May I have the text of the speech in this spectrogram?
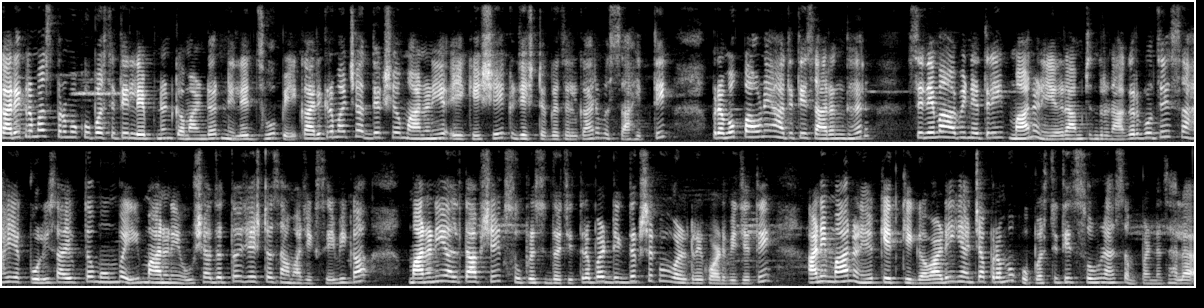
कार्यक्रमास प्रमुख उपस्थिती लेफ्टनंट कमांडर निलेश झोपे कार्यक्रमाचे अध्यक्ष माननीय ए के शेख ज्येष्ठ गझलकार व साहित्यिक प्रमुख पाहुणे आदिती सारंगधर सिनेमा अभिनेत्री माननीय रामचंद्र नागरगोजे सहाय्यक पोलीस आयुक्त मुंबई माननीय उषा दत्त ज्येष्ठ सामाजिक सेविका माननीय अल्ताफ शेख सुप्रसिद्ध चित्रपट दिग्दर्शक व वर्ल्ड रेकॉर्ड विजेते आणि माननीय केतकी गवाडे यांच्या प्रमुख उपस्थितीत सोहळा संपन्न झाला.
